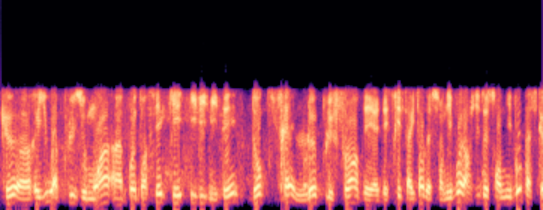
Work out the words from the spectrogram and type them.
que euh, Ryu a plus ou moins un potentiel qui est illimité, donc qui serait le plus fort des, Street Fighter de son niveau. Alors je dis de son niveau parce que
